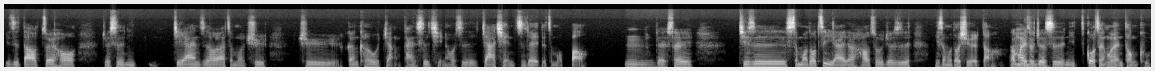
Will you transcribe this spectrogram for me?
一直到最后就是你结案之后要怎么去去跟客户讲谈事情或是价钱之类的怎么报。嗯，对，所以其实什么都自己来的好处就是你什么都学得到，坏处就是你过程会很痛苦，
